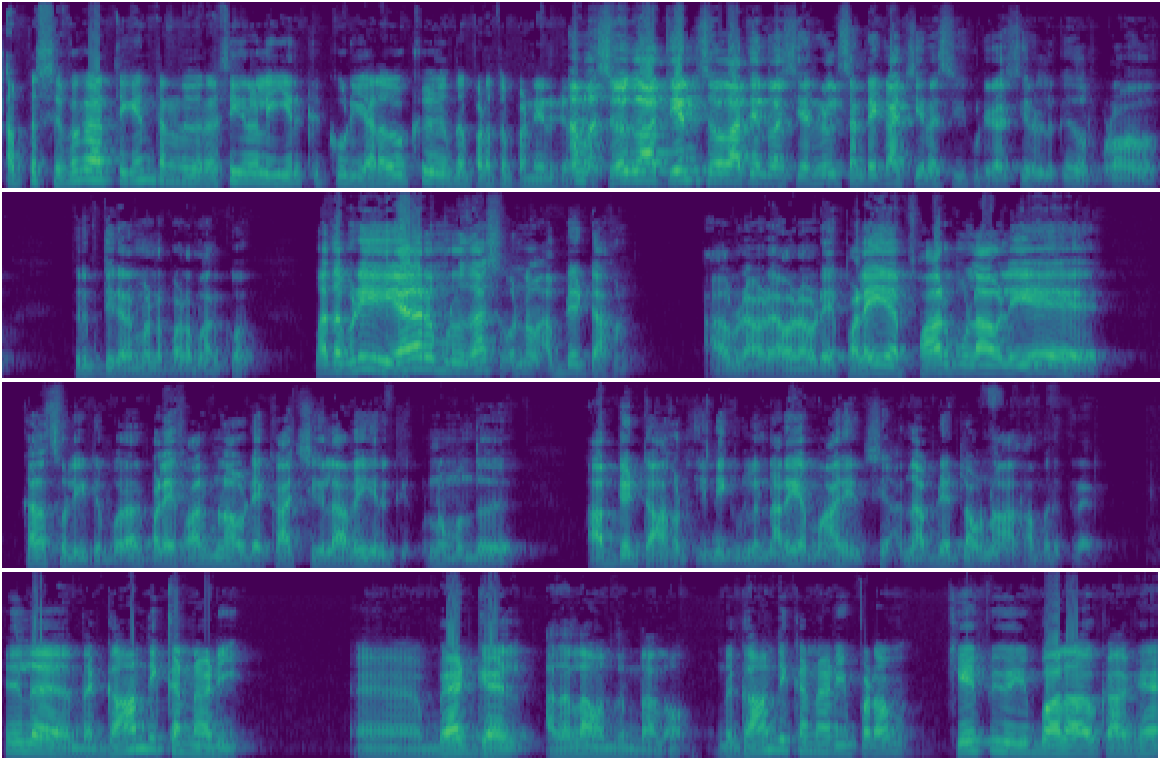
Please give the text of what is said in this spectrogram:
அப்ப சிவகார்த்திகேயன் தனது ரசிகர்களை ஈர்க்கக்கூடிய அளவுக்கு இந்த படத்தை பண்ணியிருக்காரு ஆமாம் சிவகார்த்தியன் சிவகார்த்தியன் ரசிகர்கள் சண்டை காட்சி ரசிக்கக்கூடிய ரசிகர்களுக்கு ஒரு படம் திருப்திகரமான படமாக இருக்கும். மற்றபடி ஏஆர் முருகதாஸ் ஒன்றும் அப்டேட் ஆகணும். அவருடைய- அவருடைய பழைய ஃபார்முலாவிலேயே கதை சொல்லிக்கிட்டு போகிறார் பழைய ஃபார்முலாவுடைய காட்சிகளாகவே இருக்குது இன்னும் வந்து அப்டேட் ஆகணும். இன்றைக்கி உள்ள நிறைய மாறிடுச்சு. அந்த அப்டேட்லாம் ஒன்றும் ஆகாமல் இருக்கிறார். இதில் இந்த காந்தி கண்ணாடி பேட் கேர்ள் அதெல்லாம் வந்திருந்தாலும் இந்த காந்தி கண்ணாடி படம் கேபி பாலாவுக்காக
